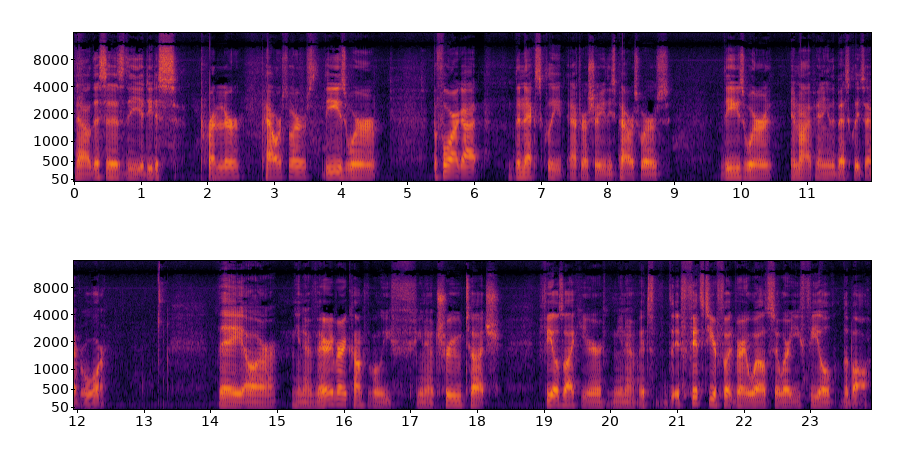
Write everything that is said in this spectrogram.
Now this is the Adidas Predator Power Swerves. These were, before I got the next cleat, after I show you these Power Swerves, these were, in my opinion, the best cleats I ever wore. They are, you know, very, very comfortable. You, you know, true touch. Feels like you're, you know, it's it fits to your foot very well, so where you feel the ball.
